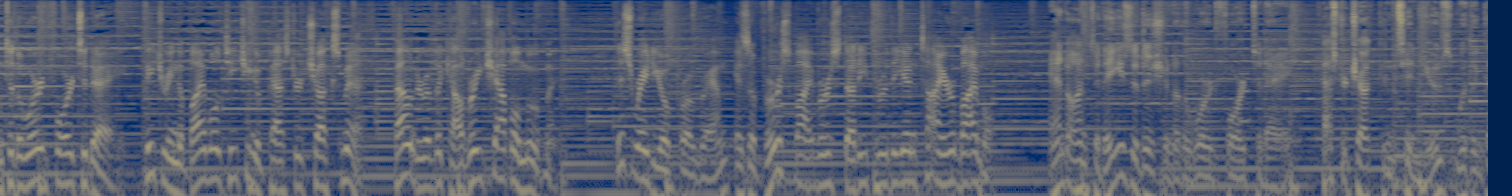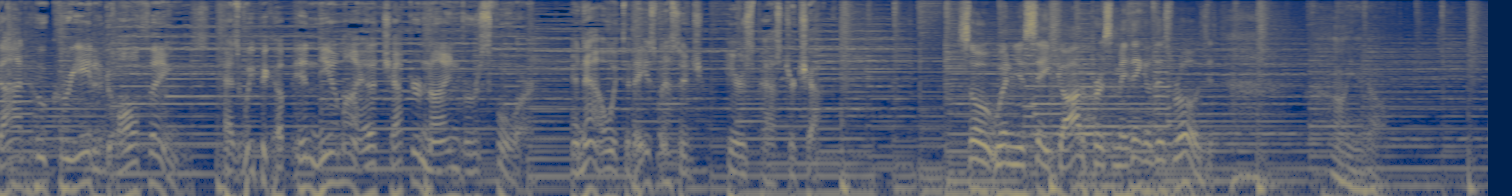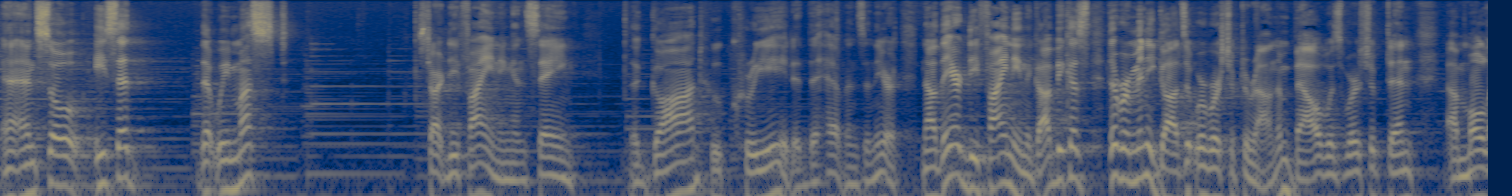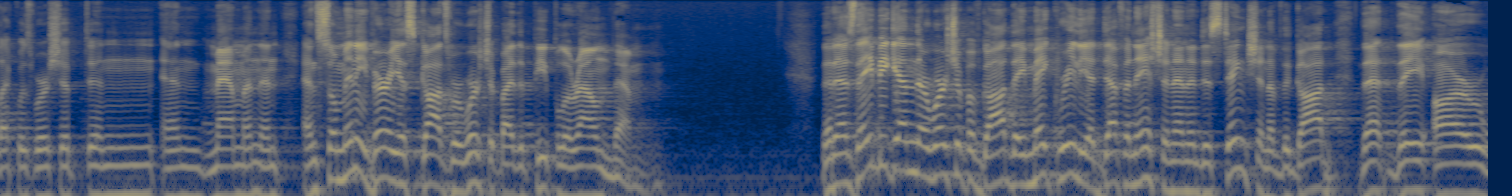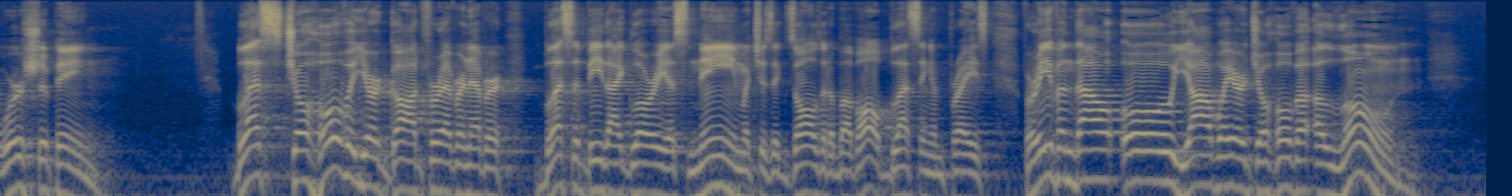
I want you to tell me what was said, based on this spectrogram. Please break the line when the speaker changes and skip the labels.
Welcome to the Word for Today, featuring the Bible teaching of Pastor Chuck Smith, founder of the Calvary Chapel Movement. This radio program is a verse by verse study through the entire Bible. And on today's edition of the Word for Today, Pastor Chuck continues with the God who created all things as we pick up in Nehemiah chapter 9, verse 4. And now, with today's message, here's Pastor Chuck.
So when you say God, a person may think of this road. And so he said that we must start defining and saying, the God who created the heavens and the earth. Now they are defining the God because there were many gods that were worshipped around them. Baal was worshipped and uh, Molech was worshipped and, and Mammon and, and so many various gods were worshipped by the people around them. That as they begin their worship of God, they make really a definition and a distinction of the God that they are worshiping. Bless Jehovah your God forever and ever. Blessed be thy glorious name, which is exalted above all blessing and praise. For even thou, O Yahweh or Jehovah alone,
